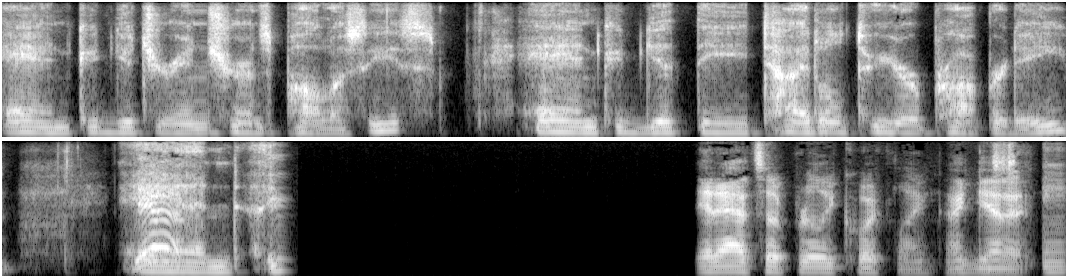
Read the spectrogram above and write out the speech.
and could get your insurance policies and could get the title to your property yeah. and uh, it adds up really quickly. I get it.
